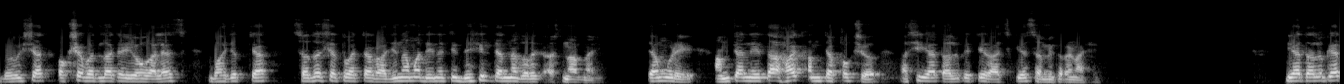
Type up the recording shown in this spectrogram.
भविष्यात पक्ष बदलाचा योग आल्यास भाजपच्या सदस्यत्वाचा राजीनामा देण्याची देखील त्यांना गरज असणार नाही. त्यामुळे आमचा नेता हाच आमचा पक्ष अशी या तालुक्याचे राजकीय समीकरण आहे. या तालुक्यात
